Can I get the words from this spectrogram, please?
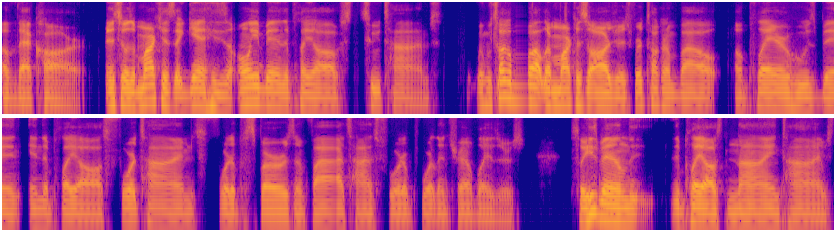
of that card. And so DeMarcus, again, he's only been in the playoffs two times when we talk about LaMarcus Aldridge, we're talking about a player who's been in the playoffs four times for the Spurs and five times for the Portland Trailblazers. So he's been in the playoffs nine times.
